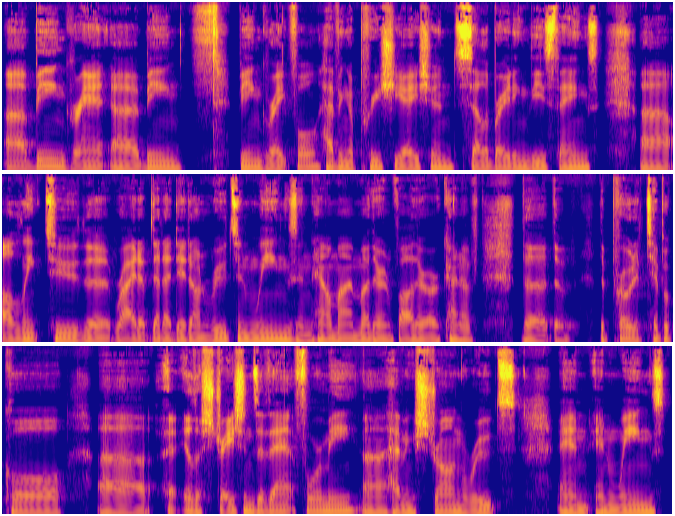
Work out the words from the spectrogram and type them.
uh, being grant, uh, being, being grateful, having appreciation, celebrating these things. Uh, I'll link to the write up that I did on roots and wings and how my mother and father are kind of the, the, the prototypical uh, illustrations of that for me, uh, having strong roots and and wings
